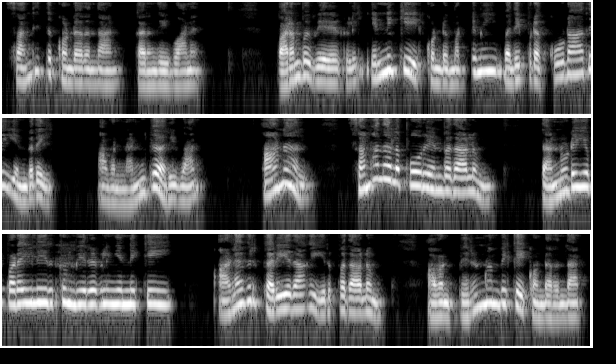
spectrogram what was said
சந்தித்துக் கொண்டிருந்தான் கருங்கைவாணன். பரம்பு வீரர்களின் எண்ணிக்கையை கொண்டு மட்டுமே மதிப்பிடக்கூடாது என்பதை அவன் நன்கு அறிவான். ஆனால் சமதள போர் என்பதாலும் தன்னுடைய படையில் இருக்கும் வீரர்களின் எண்ணிக்கை அளவிற்கரியதாக இருப்பதாலும் அவன் பெரும் நம்பிக்கை கொண்டிருந்தான்.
